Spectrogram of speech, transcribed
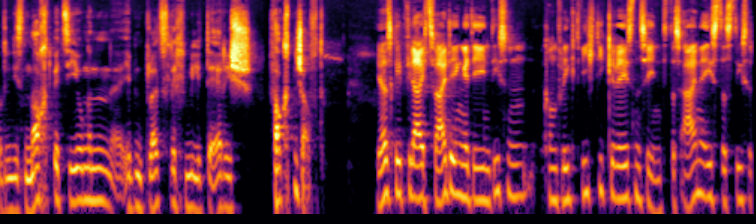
oder in diesen Machtbeziehungen eben plötzlich militärisch Fakten schafft? Ja, es gibt vielleicht zwei Dinge, die in diesem Konflikt wichtig gewesen sind. Das eine ist, dass dieser,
